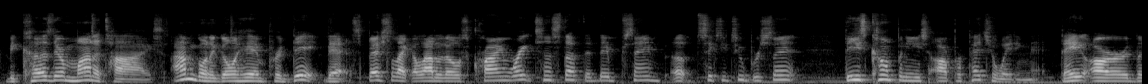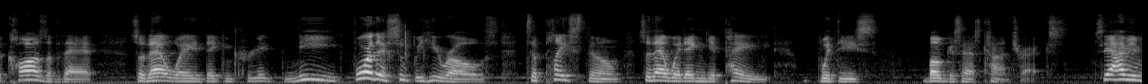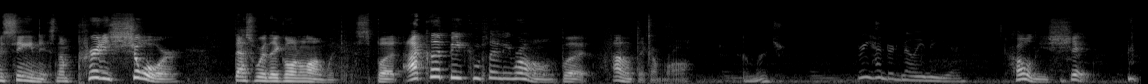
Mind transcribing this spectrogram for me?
because they're monetized, I'm going to go ahead and predict that, especially like a lot of those crime rates and stuff that they're saying up 62%, these companies are perpetuating that. They are the cause of that. So that way they can create the need for their superheroes to place them so that way they can get paid with these bogus ass contracts. See, I haven't even seen this, and I'm pretty sure that's where they're going along with this. But I could be completely wrong, but I don't think I'm wrong. How much? 300 million a year. Holy shit.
